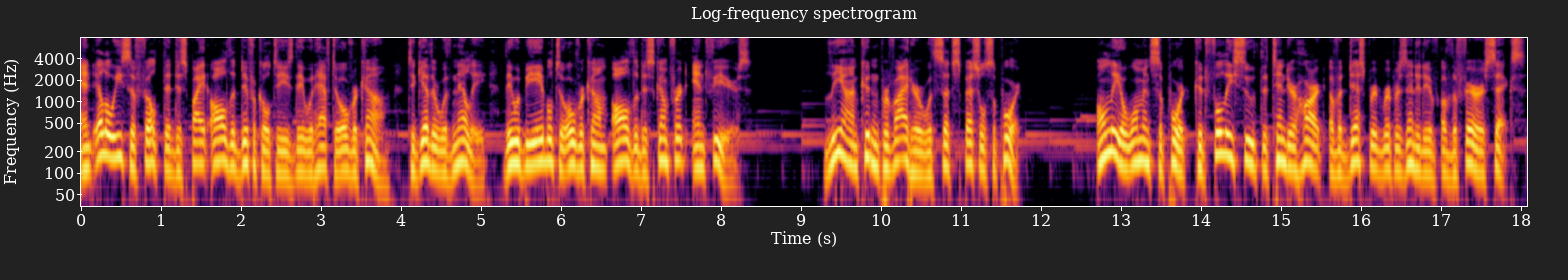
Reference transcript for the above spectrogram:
And Eloisa felt that despite all the difficulties they would have to overcome, together with Nellie, they would be able to overcome all the discomfort and fears. Leon couldn't provide her with such special support. Only a woman's support could fully soothe the tender heart of a desperate representative of the fairer sex.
